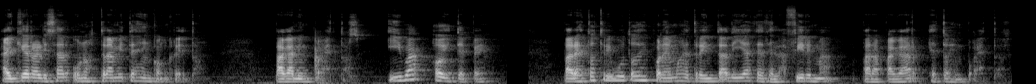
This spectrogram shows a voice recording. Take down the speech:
hay que realizar unos trámites en concreto. Pagar impuestos, IVA o ITP. Para estos tributos disponemos de 30 días desde la firma para pagar estos impuestos.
